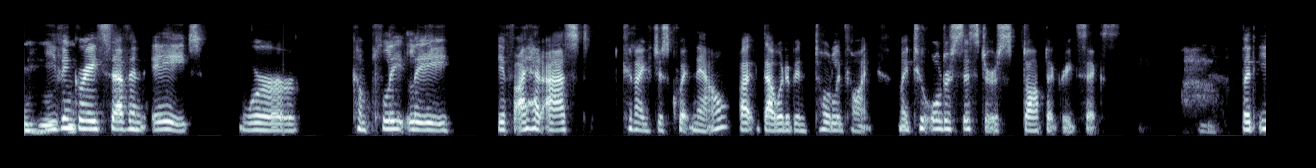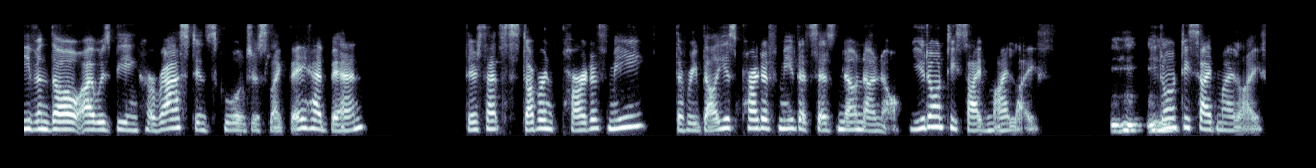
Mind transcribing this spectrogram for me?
mm-hmm. even grade 7 8 were completely if i had asked can i just quit now? Uh, that would have been totally fine. My two older sisters stopped at grade 6 but even though I was being harassed in school, just like they had been, there's that stubborn part of me, the rebellious part of me that says, no, no, no, you don't decide my life. Mm-hmm, mm-hmm. You don't decide my life.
